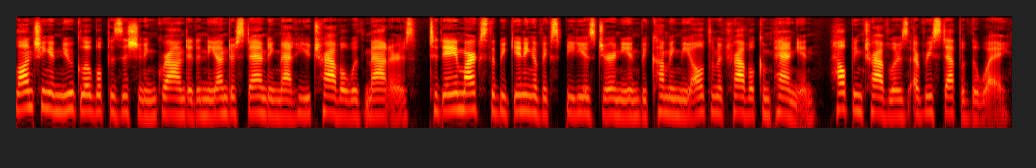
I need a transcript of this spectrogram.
launching a new global positioning grounded in the understanding that you travel with matters. Today marks the beginning of Expedia's journey in becoming the ultimate travel companion, helping travelers every step of the way.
